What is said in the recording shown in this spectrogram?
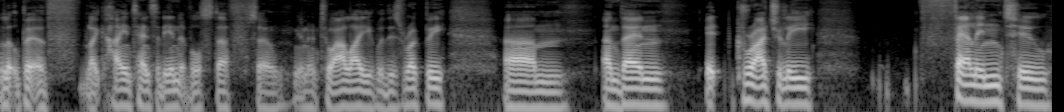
a little bit of like high intensity interval stuff. So, you know, to ally with his rugby. Um, and then it gradually fell into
